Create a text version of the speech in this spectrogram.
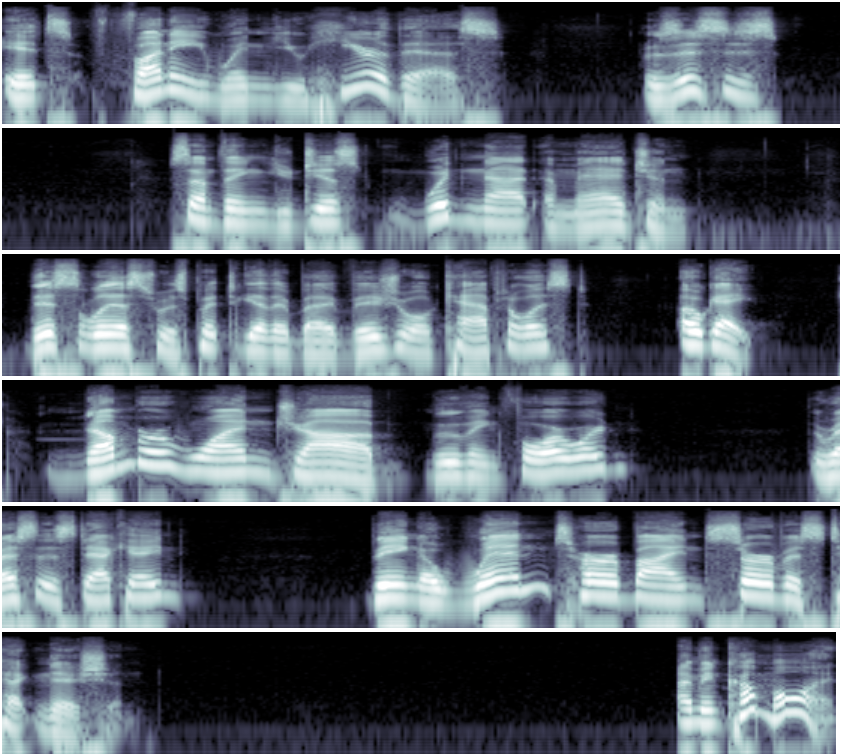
it's funny when you hear this, because this is something you just would not imagine. This list was put together by Visual Capitalist. Okay, number one job moving forward, the rest of this decade, being a wind turbine service technician. I mean, come on.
